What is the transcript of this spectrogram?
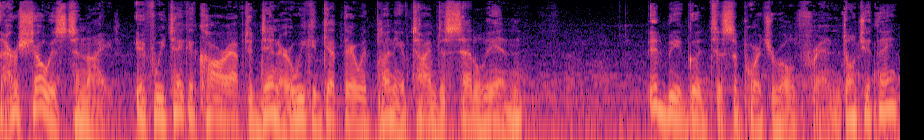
her show is tonight. If we take a car after dinner, we could get there with plenty of time to settle in. It'd be good to support your old friend, don't you think?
